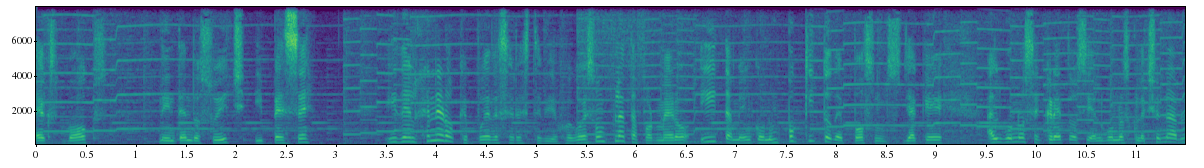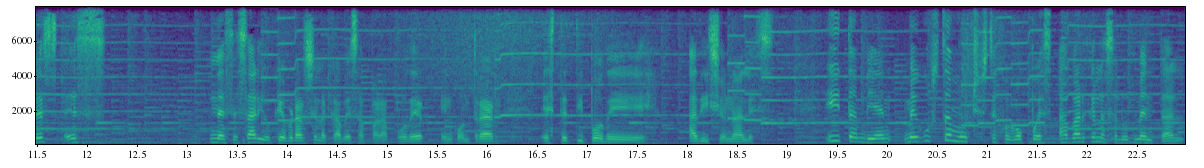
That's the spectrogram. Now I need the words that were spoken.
Xbox, Nintendo Switch y PC y del género que puede ser este videojuego. Es un plataformero y también con un poquito de puzzles, ya que algunos secretos y algunos coleccionables es necesario quebrarse la cabeza para poder encontrar este tipo de adicionales. Y también me gusta mucho este juego pues abarca la salud mental,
